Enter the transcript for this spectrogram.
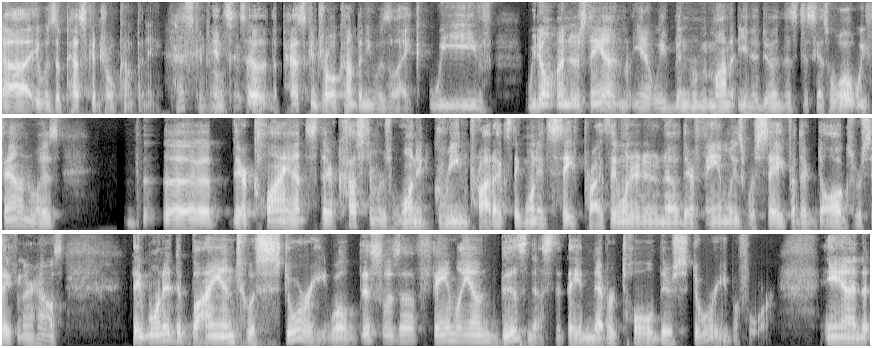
Uh, it was a pest control company. Pest control. And okay, so cool. the pest control company was like, we've, we don't understand, you know, we've been, you know, doing this discounts. Well, what we found was the their clients, their customers wanted green products. They wanted safe products. They wanted to know their families were safe or their dogs were safe in their house. They wanted to buy into a story. Well, this was a family owned business that they had never told their story before. And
